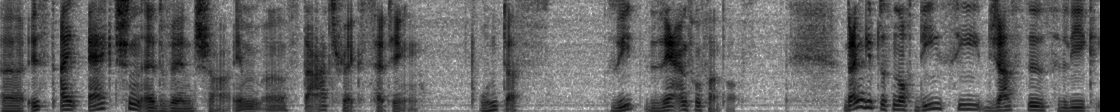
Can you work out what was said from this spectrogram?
äh, ist ein Action-Adventure im äh, Star Trek-Setting. Und das sieht sehr interessant aus. Dann gibt es noch DC Justice League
